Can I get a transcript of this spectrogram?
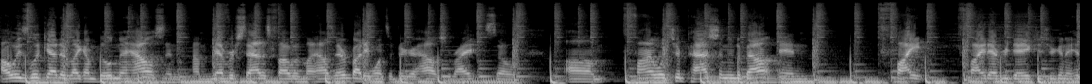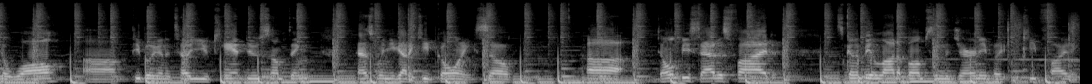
I always look at it like I'm building a house and I'm never satisfied with my house. Everybody wants a bigger house, right? So um, find what you're passionate about and fight fight every day because you're going to hit a wall. Uh, people are going to tell you you can't do something. That's when you got to keep going. So uh, don't be satisfied. It's going to be a lot of bumps in the journey, but keep fighting.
